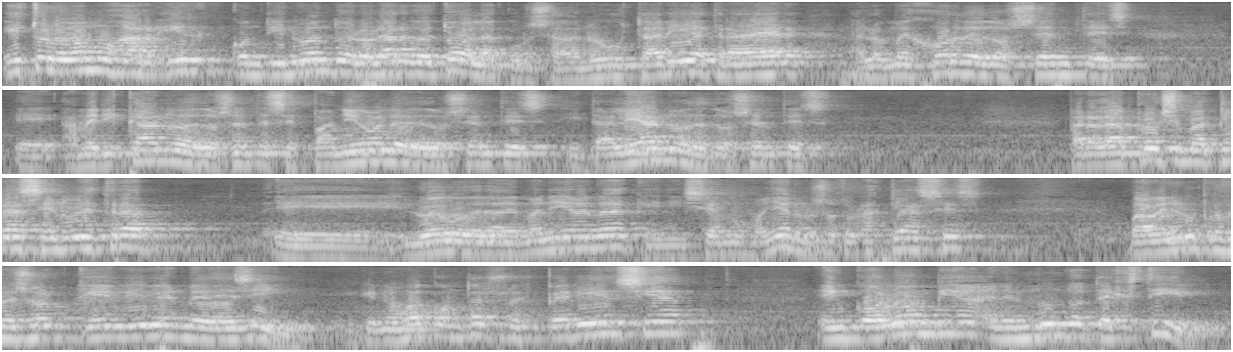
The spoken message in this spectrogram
Esto lo vamos a ir continuando a lo largo de toda la cursada. Nos gustaría traer a lo mejor de docentes eh, americanos, de docentes españoles, de docentes italianos, de docentes... Para la próxima clase nuestra, eh, luego de la de mañana, que iniciamos mañana nosotros las clases, va a venir un profesor que vive en Medellín y que nos va a contar su experiencia en Colombia en el mundo textil.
